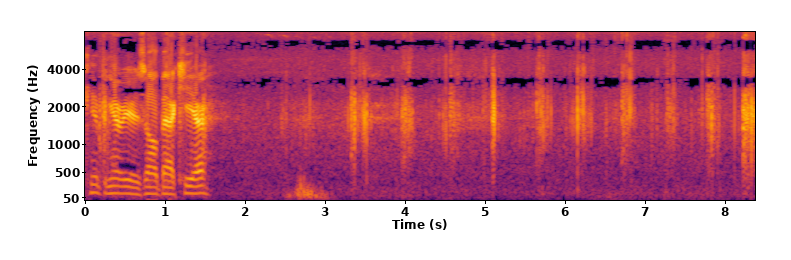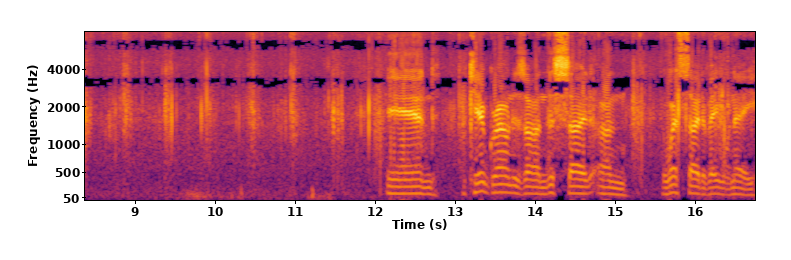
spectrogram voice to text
Camping area is all back here. And the campground is on this side, on the west side of A1A.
